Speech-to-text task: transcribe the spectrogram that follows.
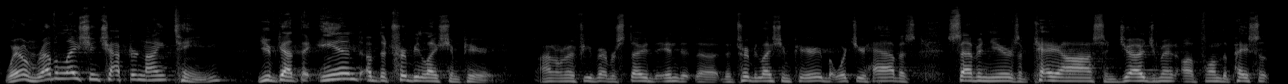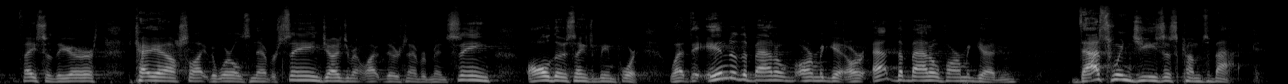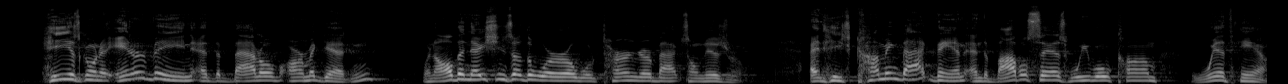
Well, in Revelation chapter 19, you've got the end of the tribulation period. I don't know if you've ever studied the end of the, the tribulation period, but what you have is seven years of chaos and judgment upon the face of, face of the earth. Chaos like the world's never seen, judgment like there's never been seen. All those things are being poured. Well, at the end of the battle of Armageddon, or at the battle of Armageddon, that's when Jesus comes back. He is going to intervene at the battle of Armageddon when all the nations of the world will turn their backs on Israel. And he's coming back then, and the Bible says we will come with him.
